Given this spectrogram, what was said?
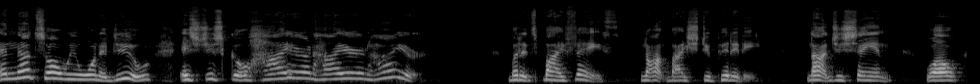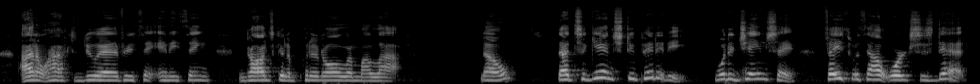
And that's all we want to do is just go higher and higher and higher. But it's by faith, not by stupidity. Not just saying, well, I don't have to do everything anything. God's going to put it all in my lap. No, that's again stupidity. What did James say? Faith without works is dead.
